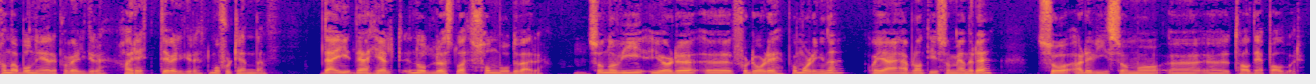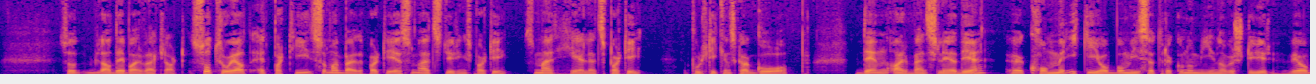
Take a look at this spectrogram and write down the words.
kan abonnere på velgere. ha rett til velgere. Du må fortjene dem. Det er, det er helt nådeløst, og sånn må det være. Mm. Så når vi gjør det uh, for dårlig på målingene, og jeg er blant de som mener det, så er det vi som må uh, ta det på alvor. Så la det bare være klart. Så tror jeg at et parti som Arbeiderpartiet, som er et styringsparti, som er et helhetsparti, politikken skal gå opp. Den arbeidsledige uh, kommer ikke i jobb om vi setter økonomien over styr ved å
